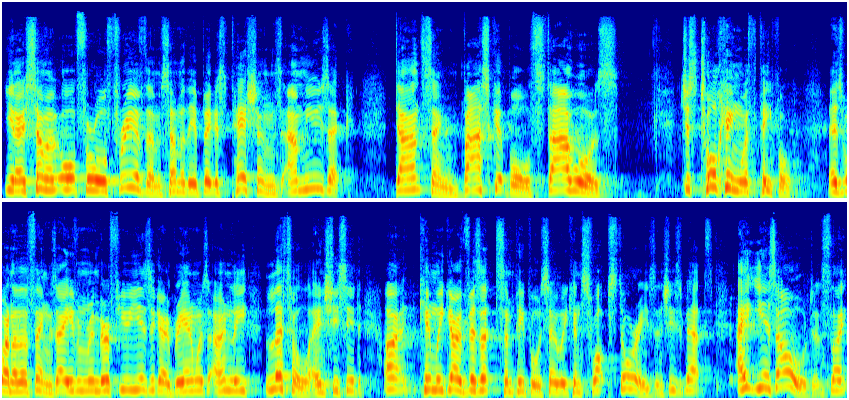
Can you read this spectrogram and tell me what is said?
You know, some of, for all three of them, some of their biggest passions are music, dancing, basketball, Star Wars, just talking with people is one of the things. I even remember a few years ago, Brianne was only little, and she said, Oh, can we go visit some people so we can swap stories? And she's about eight years old. It's like,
